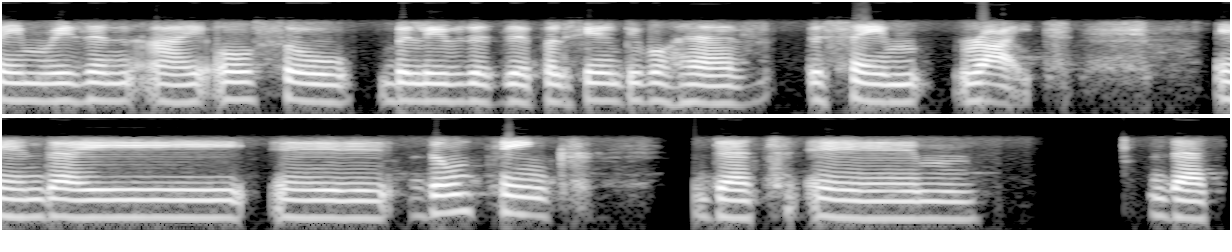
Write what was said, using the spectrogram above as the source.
same reason, I also believe that the Palestinian people have the same right. And I uh, don't think that um, that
